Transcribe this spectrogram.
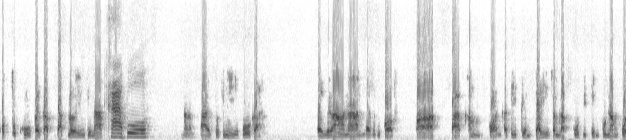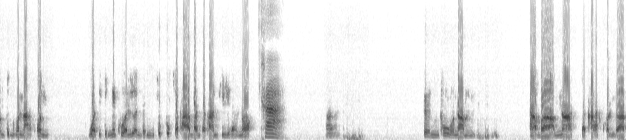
ครบทุกคู่ไปกับจับเลยจริงๆนะค่ะปูอ่าใช่สุดนี้ปูกะใส่เวลานานได้ก็คือขอฝากฝากคำก่อนคติเปลี่ยนใจสำหรับผู้ที่เป็นผู้นำคนเป็นคนหนาคนว่าที่เป็นในขั้วเลื่อนเป็นทุก ๆ สถาบันสถานที่แล้วเนาะค่ะ อ่า เป็นผู้นำถ้าบ้าอำนาจจะขาดคนรัก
